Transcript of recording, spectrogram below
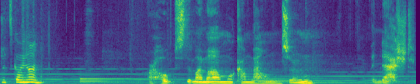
What's going on? Our hopes that my mom will come home soon have been dashed.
